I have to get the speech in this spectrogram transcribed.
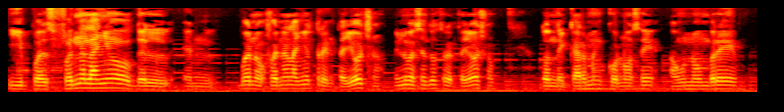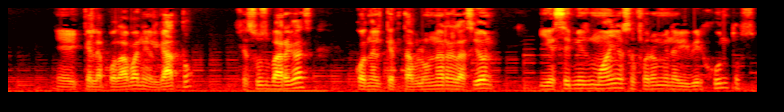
Y pues fue en el año del, bueno, fue en el año 38, 1938, donde Carmen conoce a un hombre eh, que le apodaban el gato, Jesús Vargas, con el que entabló una relación. Y ese mismo año se fueron a vivir juntos.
